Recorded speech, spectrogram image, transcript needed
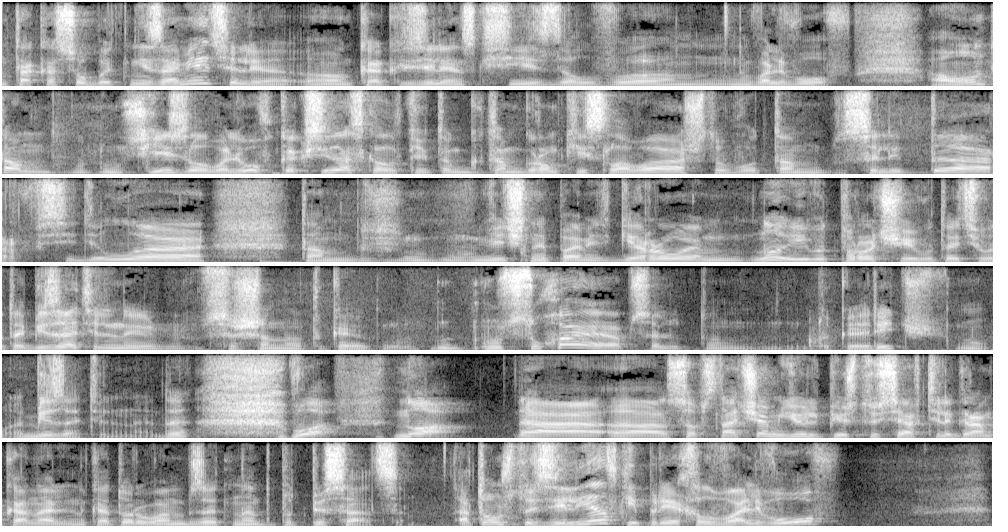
так особо это не заметили, как Зеленский Зеленский съездил в, во Львов, а он там ну, съездил во Львов, как всегда сказал какие-то там громкие слова, что вот там солидар, все дела, там вечная память героям, ну и вот прочие вот эти вот обязательные, совершенно такая, ну, сухая абсолютно такая речь, ну, обязательная, да? Вот, но а, а, собственно, о чем Юль пишет у себя в телеграм-канале, на который вам обязательно надо подписаться. О том, что Зеленский приехал во Львов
